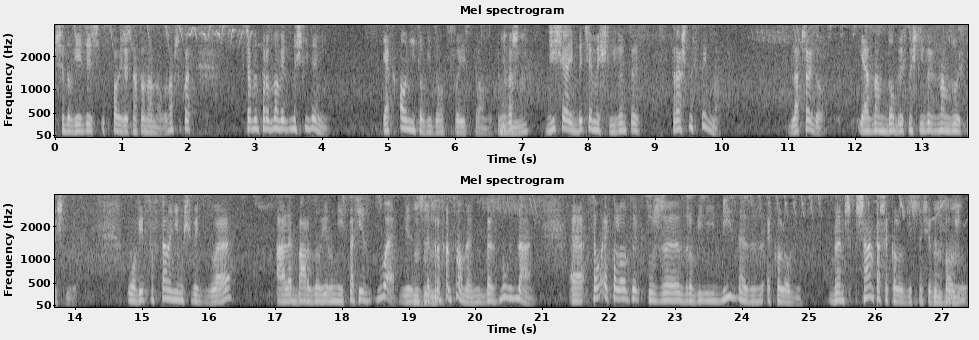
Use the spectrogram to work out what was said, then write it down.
się dowiedzieć i spojrzeć na to na nowo. Na przykład chciałbym porozmawiać z myśliwymi. Jak oni to widzą od swojej strony. Ponieważ dzisiaj bycie myśliwym to jest straszny stygmat. Dlaczego? Ja znam dobrych myśliwych, znam złych myśliwych. Łowiectwo wcale nie musi być złe, ale bardzo w wielu miejscach jest złe, jest źle prowadzone, bez dwóch zdań. E, Są ekolodzy, którzy zrobili biznes z ekologii. Wręcz szantaż ekologiczny się wytworzył.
